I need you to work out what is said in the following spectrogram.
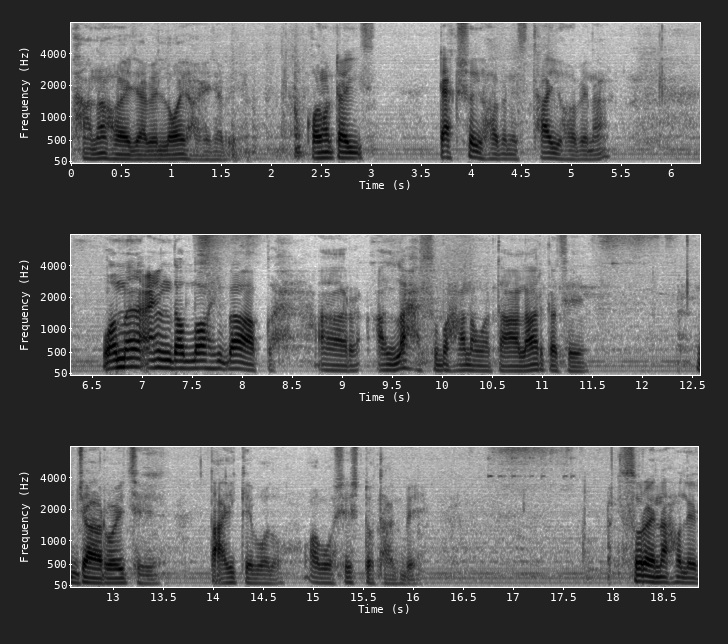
ফানা হয়ে যাবে, লয় হয়ে যাবে। কোনোটাই ট্যাক্সই হবে না, স্থায়ী হবে না। ওয়ামা আইন্দাল্লাহি বাক আর আল্লাহ সুবাহানা ওয়া তালার কাছে যা রয়েছে তাই কেবল অবশিষ্ট থাকবে সোরায় নাহলের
